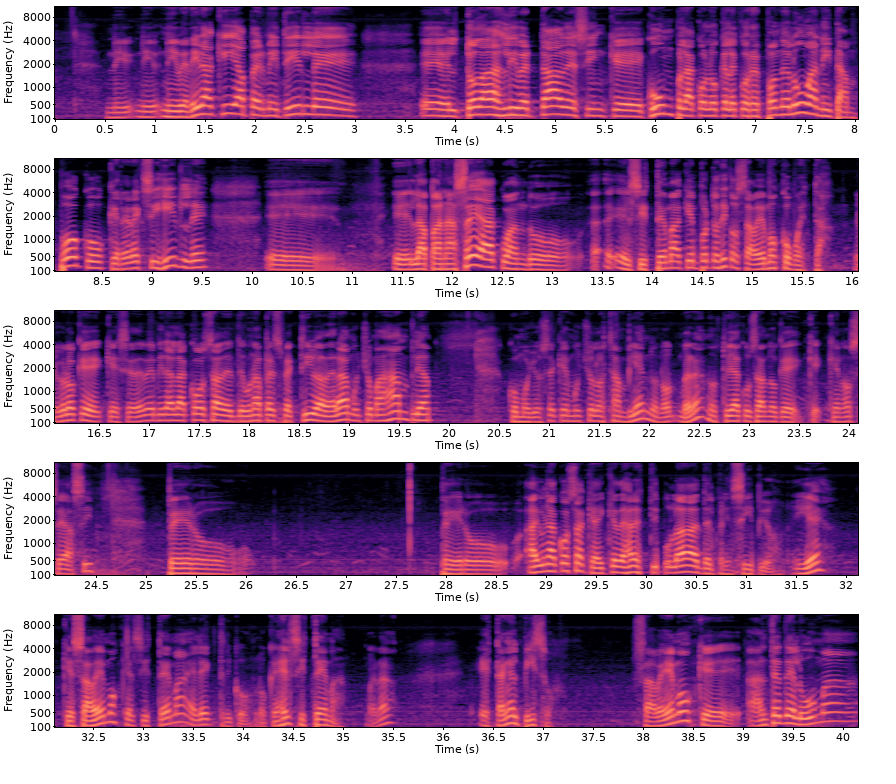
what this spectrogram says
Ni, ni, ni venir aquí a permitirle todas las libertades sin que cumpla con lo que le corresponde a Luma, ni tampoco querer exigirle. Eh, eh, la panacea cuando el sistema aquí en Puerto Rico sabemos cómo está. Yo creo que, se debe mirar la cosa desde una perspectiva, ¿verdad? Mucho más amplia, como yo sé que muchos lo están viendo, ¿no? ¿verdad? No estoy acusando que, no sea así, pero, pero hay una cosa que hay que dejar estipulada desde el principio, y es que sabemos que el sistema eléctrico, lo que es el sistema, ¿verdad? Está en el piso. Sabemos que antes de Luma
